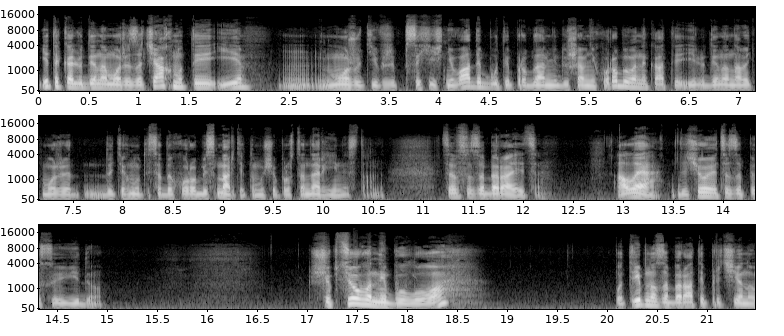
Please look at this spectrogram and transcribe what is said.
І така людина може зачахнути, і можуть і вже психічні вади бути, проблемні душевні хвороби виникати, і людина навіть може дотягнутися до хвороби смерті, тому що просто енергії не стане. Це все забирається. Але для чого я це записую відео? Щоб цього не було, потрібно забирати причину.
